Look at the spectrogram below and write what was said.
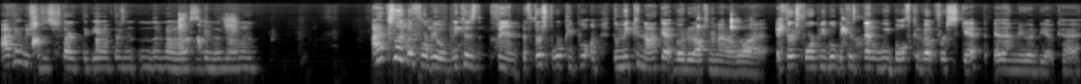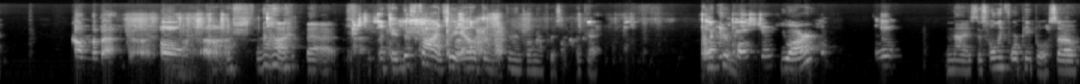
I think we should just start the game if there's n- n- no one else is gonna join. I actually like with four people because Finn, if there's four people, um, then we cannot get voted off no matter what. If there's four people, because then we both could vote for Skip, and then we would be okay. I'm the bad guy. Oh Gosh, not that. Okay, there's five, so yeah, I'll document one more person. Okay. I'm a I'm an crewmate. imposter. you are No, nice. There's only four people, so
